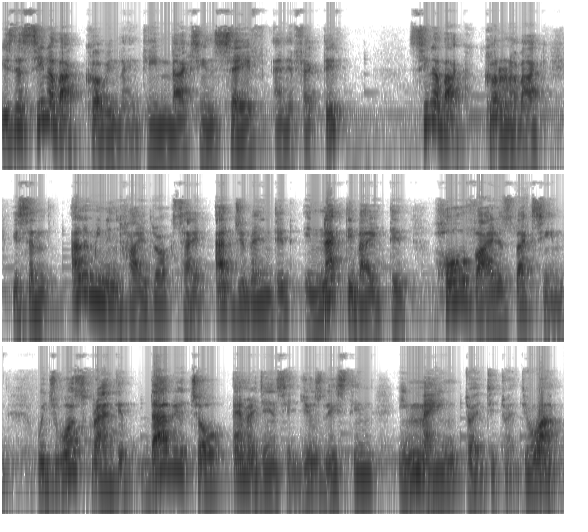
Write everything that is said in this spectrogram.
Is the Sinovac COVID 19 vaccine safe and effective? Sinovac Coronavac is an aluminum hydroxide adjuvanted inactivated whole virus vaccine which was granted WHO emergency use listing in May 2021.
